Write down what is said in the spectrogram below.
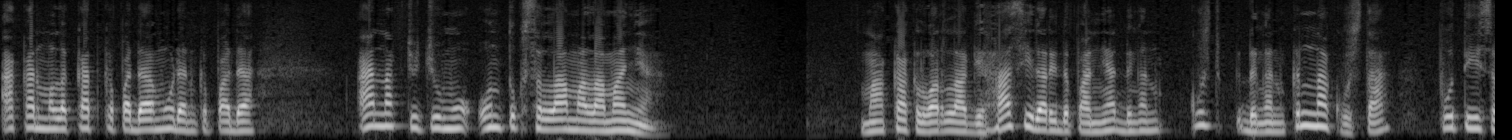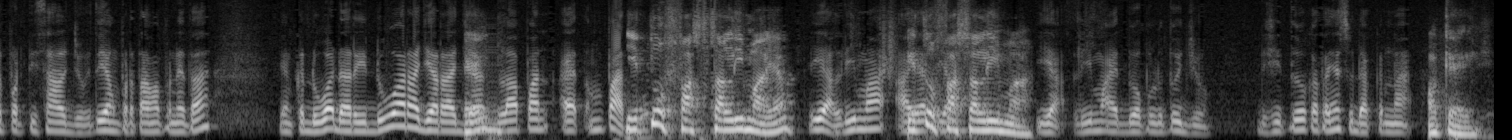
akan melekat kepadamu dan kepada anak cucumu untuk selama-lamanya. Maka keluarlah Gehasi dari depannya dengan kus, dengan kena kusta putih seperti salju. Itu yang pertama pendeta. Yang kedua dari dua raja-raja Oke. 8 ayat 4. Itu pasal 5 ya. Iya, 5 ayat Itu pasal 5. Iya, 5 ayat 27. Di situ katanya sudah kena Oke.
